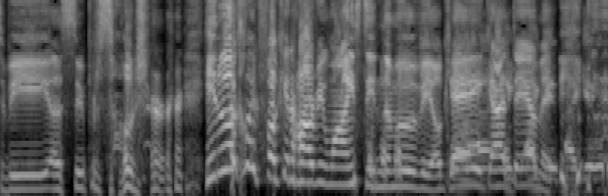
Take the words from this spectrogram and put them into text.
to be a super soldier. he looked like fucking Harvey Weinstein in the movie. Okay, I- god I- damn I it. I get.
